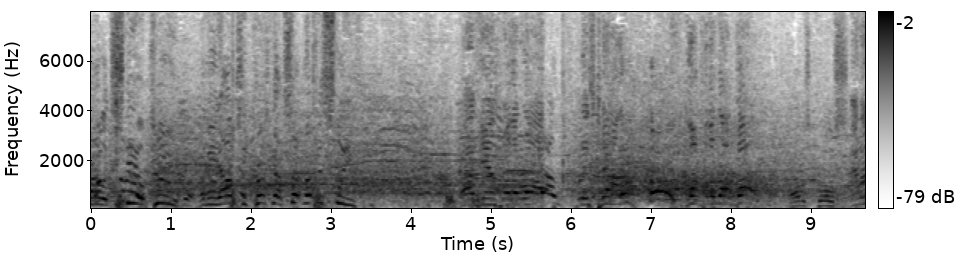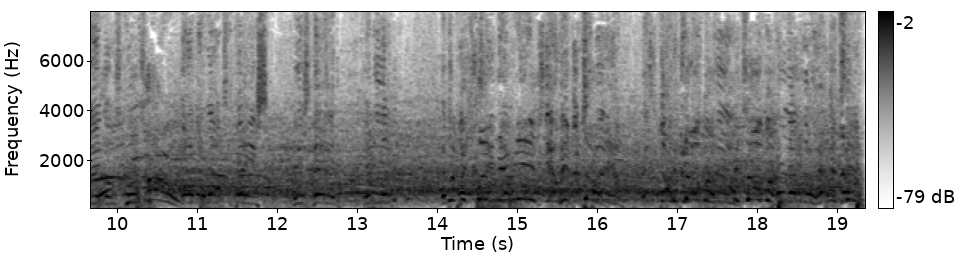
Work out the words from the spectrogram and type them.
solid steel, too. I mean, obviously, Kurt's got something up his sleeve. Right hands by The Rock. But it's counter. Oh, oh. One for The Rock bottom. That was close. And That Angle was close. Oh! oh on The Rock's face. His head into the... Olympic slam, there it is! The Olympic It's done. slam. It's got to It's be over. now. It's over. Kurt Angle has That's it. it.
